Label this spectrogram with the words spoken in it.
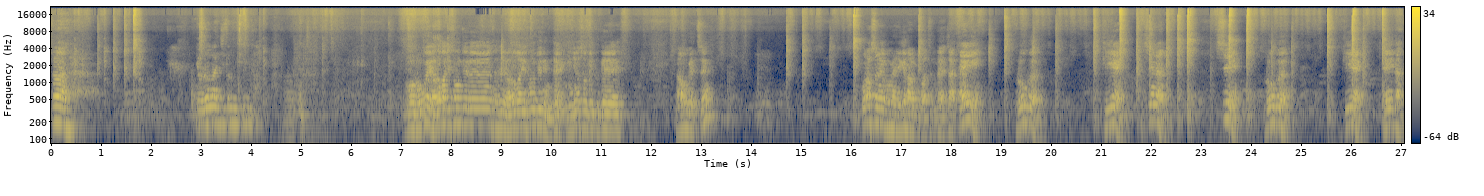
자 여러 가지 던집니다. 뭐 로그의 여러 가지 성질은 사실 여러 가지 성질인데 이 녀석이 그게 나오겠지? 이게 나올 것 같은데 자 A 로그 B의 C는 C 로그 B의 A다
